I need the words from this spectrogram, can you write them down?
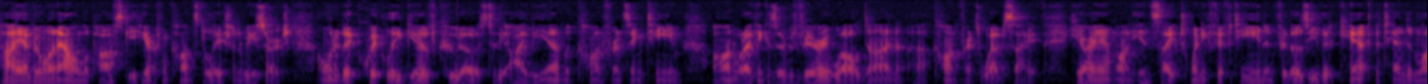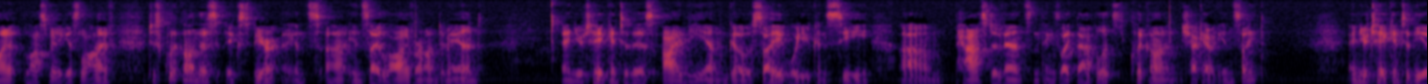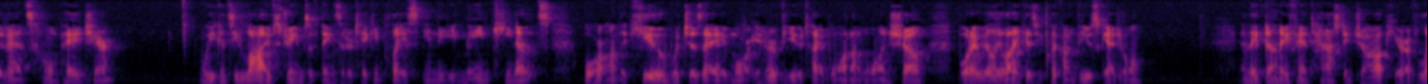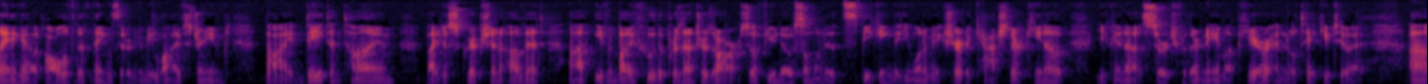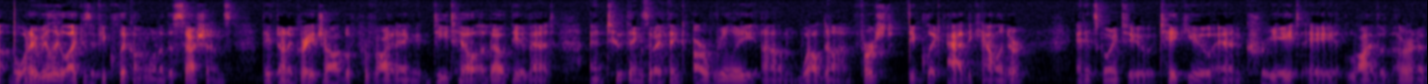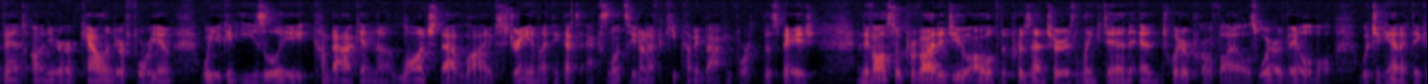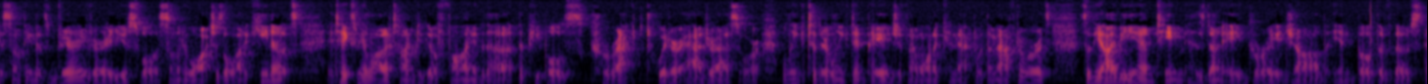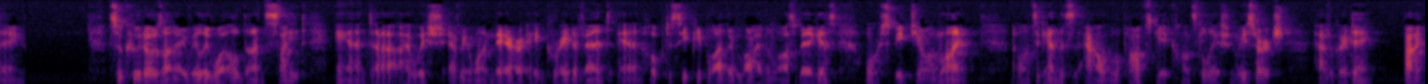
Hi everyone, Alan Lepofsky here from Constellation Research. I wanted to quickly give kudos to the IBM conferencing team on what I think is a very well done uh, conference website. Here I am on Insight 2015, and for those of you that can't attend in Li- Las Vegas live, just click on this experience uh, Insight Live or on demand, and you're taken to this IBM Go site where you can see um, past events and things like that. But let's click on Check Out Insight, and you're taken to the events homepage here where you can see live streams of things that are taking place in the main keynotes or on the cube which is a more interview type one-on-one show. But what i really like is you click on view schedule and they've done a fantastic job here of laying out all of the things that are going to be live streamed by date and time, by description of it, uh, even by who the presenters are. So if you know someone that's speaking that you want to make sure to catch their keynote, you can uh, search for their name up here and it'll take you to it. Uh, but what I really like is if you click on one of the sessions, they've done a great job of providing detail about the event and two things that I think are really um, well done. First, you can click Add to Calendar and it's going to take you and create a live or an event on your calendar for you where you can easily come back and uh, launch that live stream. I think that's excellent, so you don't have to keep coming back and forth to this page. And they've also provided you all of the presenters' LinkedIn and Twitter profiles where available, which again I think is something that's very, very useful. As someone who watches a lot of keynotes, it takes me a lot of time to go find the, the people's correct Twitter address or link to their LinkedIn page if I want to connect with them afterwards. So the IBM team has done done a great job in both of those things. So kudos on a really well done site, and uh, I wish everyone there a great event and hope to see people either live in Las Vegas or speak to you online. Uh, once again, this is Alan Lepofsky at Constellation Research. Have a great day. Bye.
